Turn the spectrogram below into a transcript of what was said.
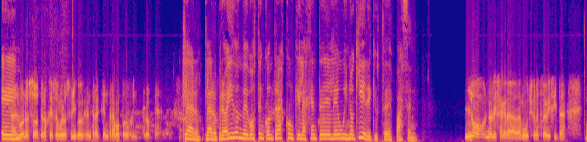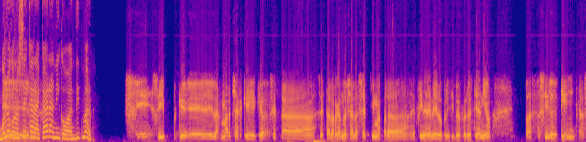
Eh, Salvo nosotros que somos los únicos que, entra- que entramos por voluntad propia. claro, claro, pero ahí es donde vos te encontrás con que la gente de Lewis no quiere que ustedes pasen. No, no les agrada mucho nuestra visita. ¿Vos lo Eh, conocés cara a cara, Nico Van Ditmar? Sí, sí, porque las marchas que, que ahora se está, se está alargando ya la séptima para fines de enero, principios de febrero de este año, todas han sido distintas.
